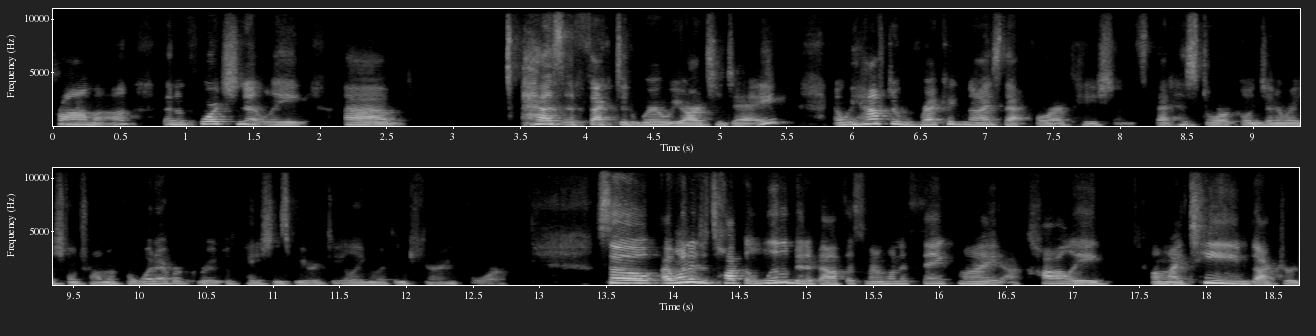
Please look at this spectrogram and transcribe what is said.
trauma that unfortunately uh, has affected where we are today. And we have to recognize that for our patients, that historical and generational trauma for whatever group of patients we are dealing with and caring for. So I wanted to talk a little bit about this, and I want to thank my uh, colleague, on my team, Dr.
